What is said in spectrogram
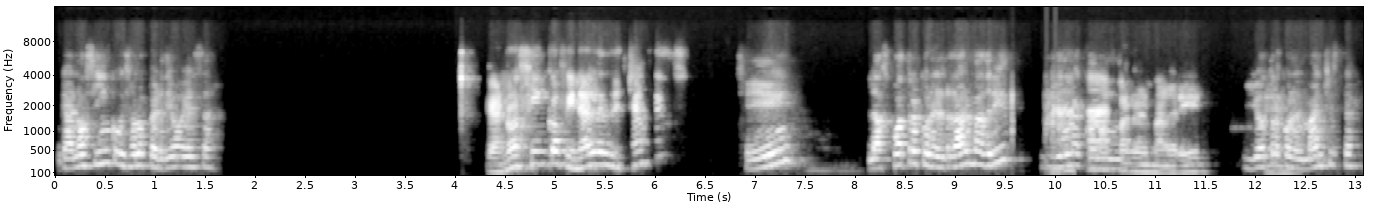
ganó cinco y solo perdió esa. ¿Ganó cinco finales de Champions? Sí. Las cuatro con el Real Madrid y una ah, con, el Madrid. Y otra con el Manchester.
